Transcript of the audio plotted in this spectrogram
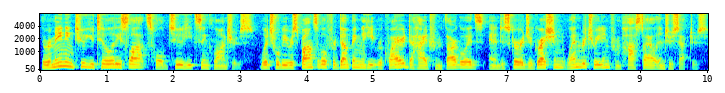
The remaining two utility slots hold two heatsink launchers, which will be responsible for dumping the heat required to hide from Thargoids and discourage aggression when retreating from hostile interceptors.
